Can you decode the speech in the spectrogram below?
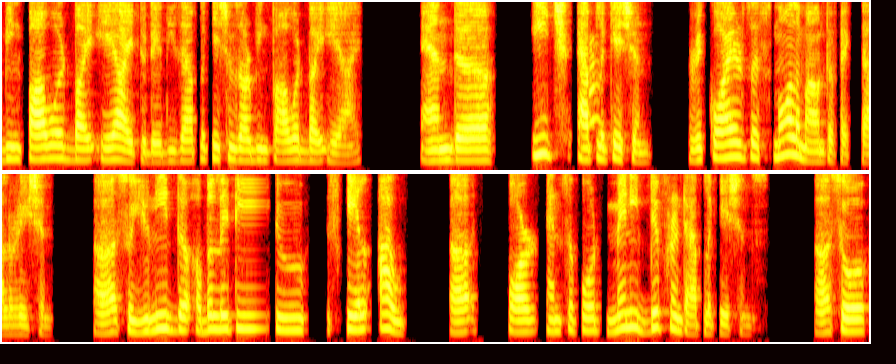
being powered by AI today. These applications are being powered by AI. And uh, each application requires a small amount of acceleration. Uh, so you need the ability to scale out uh, for and support many different applications. Uh, so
